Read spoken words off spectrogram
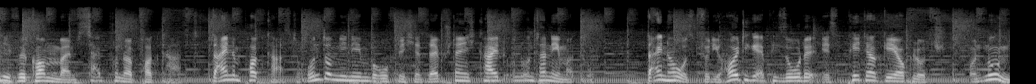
Herzlich willkommen beim Zeitpreneur Podcast, deinem Podcast rund um die nebenberufliche Selbstständigkeit und Unternehmertum. Dein Host für die heutige Episode ist Peter Georg Lutsch. Und nun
